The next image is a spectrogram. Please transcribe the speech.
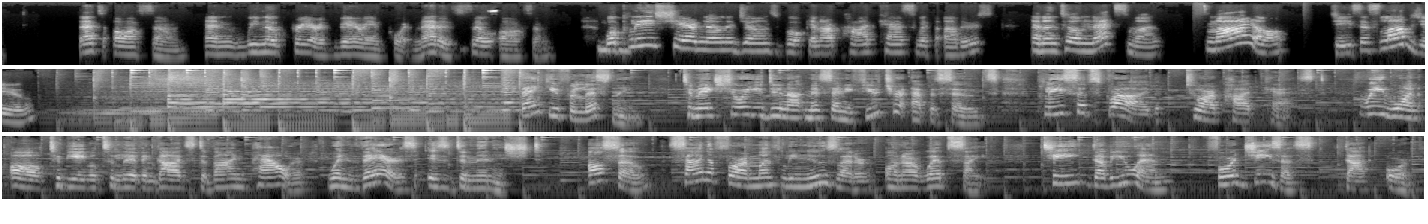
That's awesome. And we know prayer is very important. That is so awesome. Mm-hmm. Well, please share Nona Jones' book and our podcast with others. And until next month, smile. Jesus loves you. Thank you for listening. To make sure you do not miss any future episodes, please subscribe to our podcast. We want all to be able to live in God's divine power when theirs is diminished. Also, sign up for our monthly newsletter on our website, twm4jesus.org.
